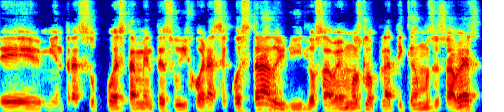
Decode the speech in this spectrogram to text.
eh, mientras supuestamente su hijo era secuestrado, y, y, lo sabemos, lo platicamos esa vez.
